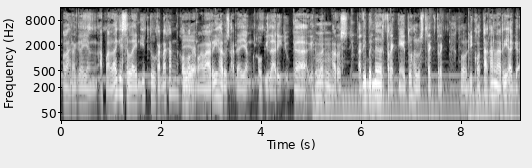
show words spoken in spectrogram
olahraga yang apalagi selain itu karena kan kalau Iya. emang lari harus ada yang hobi lari juga gitu kan Mm-mm. harus tadi bener treknya itu harus trek-trek kalau di kota kan lari agak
